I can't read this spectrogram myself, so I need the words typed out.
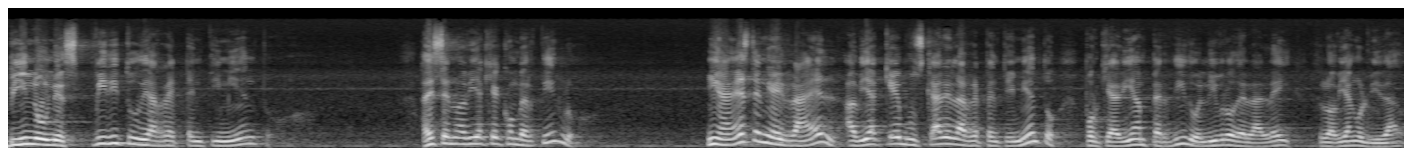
Vino un espíritu de arrepentimiento. A ese no había que convertirlo. Ni a este ni a Israel había que buscar el arrepentimiento porque habían perdido el libro de la ley, se lo habían olvidado.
